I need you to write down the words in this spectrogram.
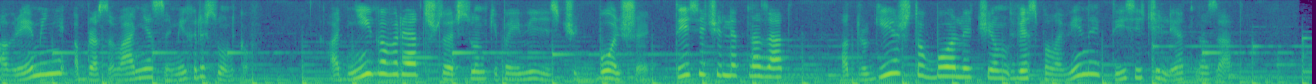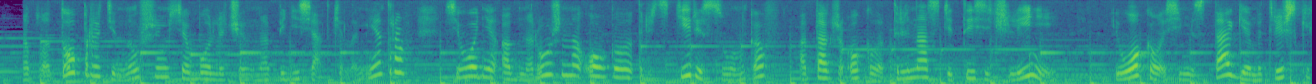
о времени образования самих рисунков. Одни говорят, что рисунки появились чуть больше тысячи лет назад, а другие, что более чем две с половиной тысячи лет назад. На плато, протянувшемся более чем на 50 километров, сегодня обнаружено около 30 рисунков, а также около 13 тысяч линий и около 700 геометрических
